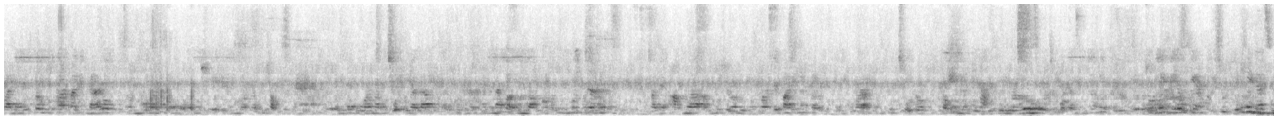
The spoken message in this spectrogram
মানে উত্তম কুমার মানে ছোটবেলা মানে আমরা আমি সেরকম উত্তম কুমারকে না কারণ খুব ছোট চলে গেলেও কি এত কিছু দেখে গেছে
